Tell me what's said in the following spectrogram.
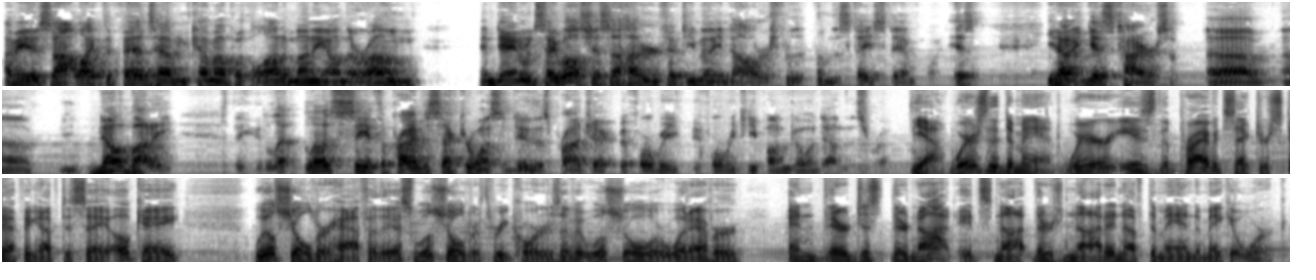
I mean, it's not like the feds haven't come up with a lot of money on their own. And Dan would say, well, it's just 150 million dollars from the state standpoint. It's, you know, it gets tiresome. Uh, uh, nobody let, us see if the private sector wants to do this project before we before we keep on going down this road. Yeah, where's the demand? Where is the private sector stepping up to say, okay, we'll shoulder half of this, we'll shoulder three quarters of it, we'll shoulder whatever, and they're just they're not. It's not. There's not enough demand to make it work.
